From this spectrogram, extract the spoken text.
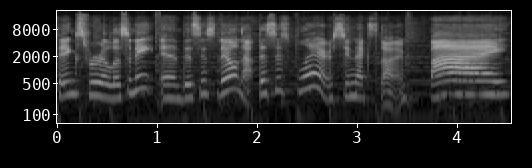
thanks for listening, and this is Leona. This is Blair. See you next time. Bye.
